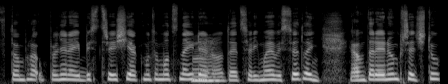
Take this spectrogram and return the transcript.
v tomhle úplně nejbystřejší, jak mu to moc nejde, mm. no, to je celé moje vysvětlení. Já vám tady jenom přečtu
